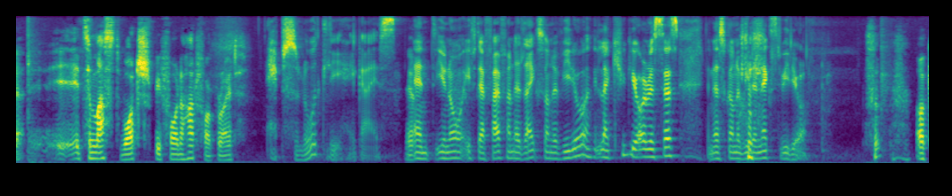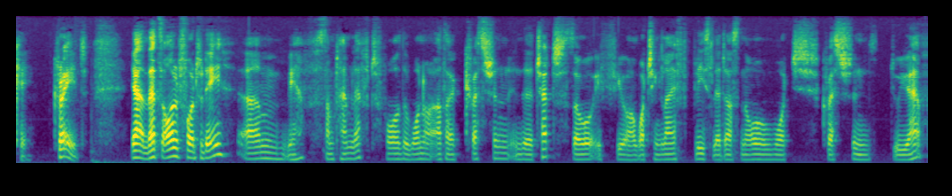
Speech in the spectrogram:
Yeah, it's a must watch before the hard fork, right? Absolutely, hey guys. Yeah. And you know, if there are 500 likes on a video, like Kugi always says, then that's gonna be the next video. Okay, great. Yeah, that's all for today. Um, we have some time left for the one or other question in the chat. So if you are watching live, please let us know what questions do you have.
